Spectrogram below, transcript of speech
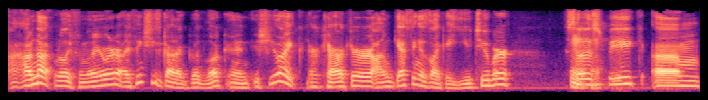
I, am not really familiar with her. I think she's got a good look, and is she like her character? I'm guessing is like a YouTuber, so mm-hmm. to speak. Um,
